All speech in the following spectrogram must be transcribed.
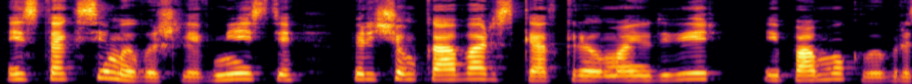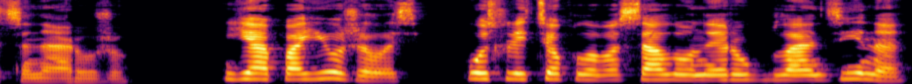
Из такси мы вышли вместе, причем Ковальский открыл мою дверь и помог выбраться наружу. Я поежилась. После теплого салона и рук блондина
